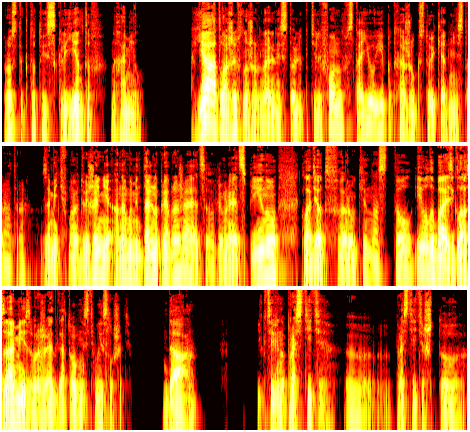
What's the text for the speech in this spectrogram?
просто кто-то из клиентов нахамил. Я, отложив на журнальный столик телефон, встаю и подхожу к стойке администратора. Заметив мое движение, она моментально преображается, выпрямляет спину, кладет руки на стол и, улыбаясь глазами, изображает готовность выслушать. «Да». «Екатерина, простите, э, простите, что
